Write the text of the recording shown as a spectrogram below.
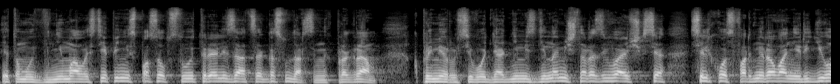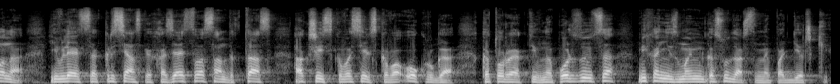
Этому в немалой степени способствует реализация государственных программ. К примеру, сегодня одним из динамично развивающихся сельхозформирований региона является крестьянское хозяйство Сандыктас Акшийского сельского округа, которое активно пользуется механизмами государственной поддержки.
